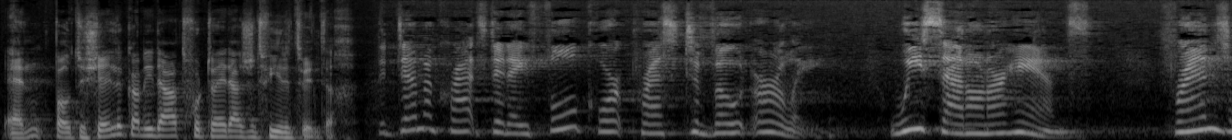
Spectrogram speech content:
en potentiële kandidaat voor 2024. The Democrats did a full court press to vote early. We sat on our hands. Friends,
